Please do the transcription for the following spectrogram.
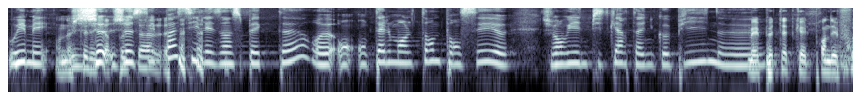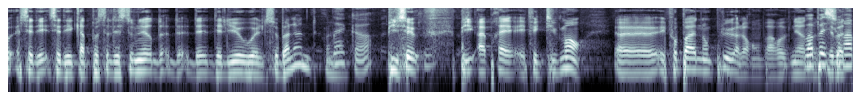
Oui, mais je ne sais pas si les inspecteurs euh, ont, tellement le temps de penser euh, je vais envoyer une petite carte à une copine. Euh. Mais peut-être qu'elle prend des. C'est des, des, cartes postales des souvenirs des lieux où elle se balade. D'accord. Puis, puis après, effectivement, euh, il ne faut pas non plus. Alors, on va revenir. On va sur un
